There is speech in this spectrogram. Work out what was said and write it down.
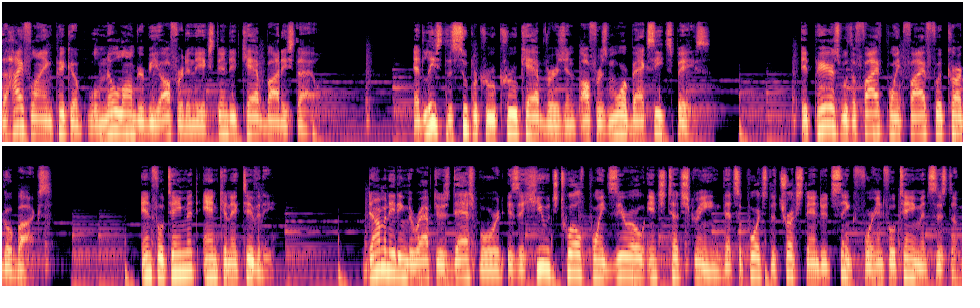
The high-flying pickup will no longer be offered in the extended cab body style. At least the SuperCrew Crew Cab version offers more backseat space. It pairs with a 5.5-foot cargo box, infotainment and connectivity. Dominating the Raptor's dashboard is a huge 12.0-inch touchscreen that supports the truck standard SYNC 4 infotainment system.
